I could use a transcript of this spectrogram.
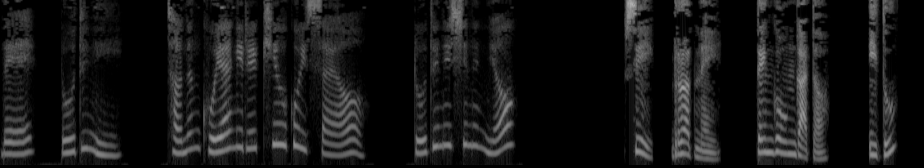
네, 로드니. 저는 고양이를 키우고 있어요. 로드니 씨는요? Sí, Rodney. Tengo un gato. ¿Y tú?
